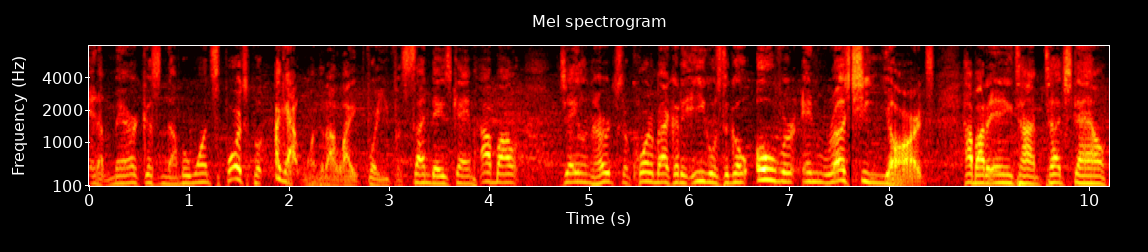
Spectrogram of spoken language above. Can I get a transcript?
in America's number one sports book. I got one that I like for you for Sunday's game. How about Jalen Hurts, the quarterback of the Eagles, to go over in rushing yards? How about an anytime touchdown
